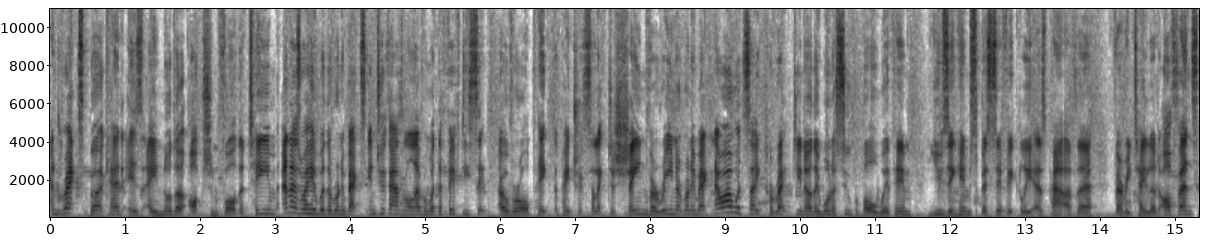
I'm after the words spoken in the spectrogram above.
and Rex Burkhead is another option for the team. And as we're here with the running backs, in 2011 with the 56th overall pick, the Patriots selected Shane Vereen at running back. Now I would say correct, you know, they won a Super Bowl with him, using him specifically as part of their very tailored offense,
